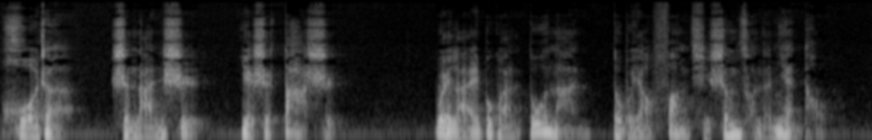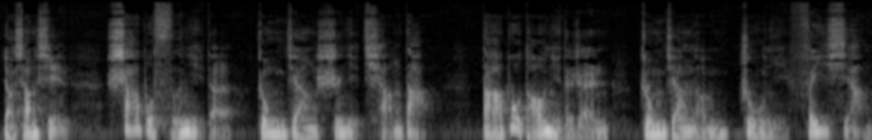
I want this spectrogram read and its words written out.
活着是难事，也是大事。未来不管多难，都不要放弃生存的念头。要相信，杀不死你的，终将使你强大；打不倒你的人，终将能助你飞翔。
